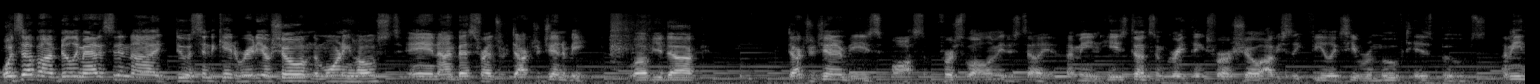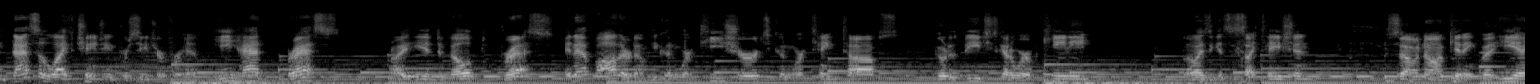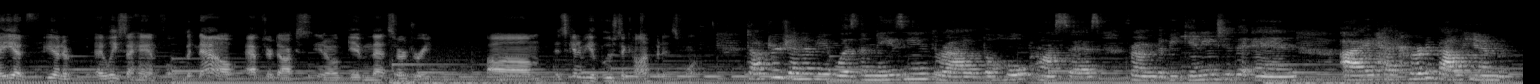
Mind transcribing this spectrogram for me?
What's up? I'm Billy Madison. I do a syndicated radio show. I'm the morning host, and I'm best friends with Dr. Genevieve. Love you, Doc. Dr. Genevieve's awesome. First of all, let me just tell you. I mean, he's done some great things for our show. Obviously, Felix, he removed his boobs. I mean, that's a life-changing procedure for him. He had breasts, right? He had developed breasts, and that bothered him. He couldn't wear t-shirts, he couldn't wear tank tops. Go to the beach, he's got to wear a bikini. Otherwise, he gets a citation. So no, I'm kidding. But he, he had he had a, at least a handful. But now, after docs, you know, gave him that surgery, um, it's going to be a boost of confidence for him. Dr. Genevieve was amazing throughout the whole process, from the beginning to the end. I had heard about him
